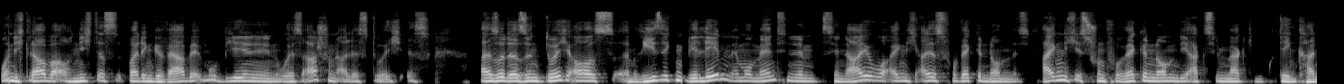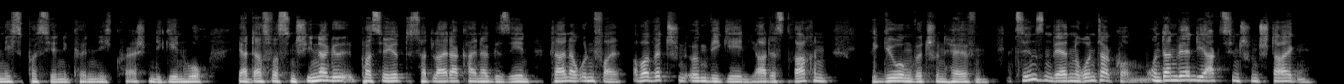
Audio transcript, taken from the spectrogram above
Und ich glaube auch nicht, dass bei den Gewerbeimmobilien in den USA schon alles durch ist. Also da sind durchaus ähm, Risiken. Wir leben im Moment in einem Szenario, wo eigentlich alles vorweggenommen ist. Eigentlich ist schon vorweggenommen, die Aktienmärkte, denen kann nichts passieren, die können nicht crashen, die gehen hoch. Ja, das, was in China passiert, das hat leider keiner gesehen. Kleiner Unfall, aber wird schon irgendwie gehen. Ja, das Drachen, Regierung wird schon helfen. Zinsen werden runterkommen und dann werden die Aktien schon steigen.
